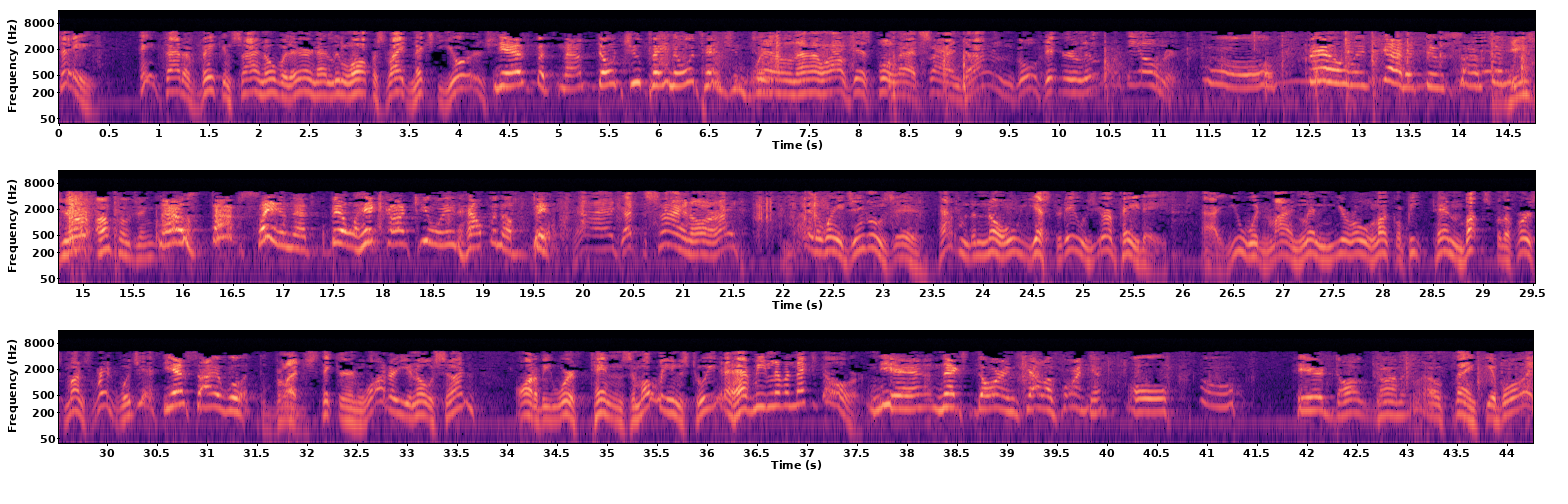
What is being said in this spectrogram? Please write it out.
Say, ain't that a vacant sign over there in that little office right next to yours? Yes, but now don't you pay no attention to it. Well, now, I'll just pull that sign down and go dicker a little with the owner. Oh, Bill, we've got to do something. He's your uncle, Jingles. Now stop saying that, Bill Hickok. You ain't helping a bit. I got the sign all right. By the way, Jingles, uh, happened to know yesterday was your payday. Uh, you wouldn't mind lending your old Uncle Pete ten bucks for the first month's rent, would you? Yes, I would. The blood's thicker than water, you know, son. Ought to be worth ten simoleons to you to have me living next door. Yeah, next door in California. Oh, oh, here, doggone it. Well, thank you, boy.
